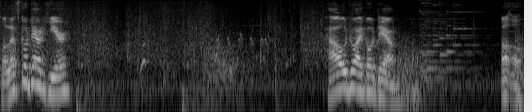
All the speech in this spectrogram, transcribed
So let's go down here. How do I go down? Uh-oh.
